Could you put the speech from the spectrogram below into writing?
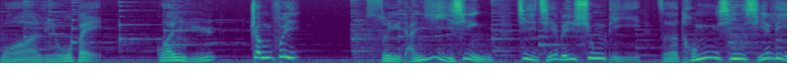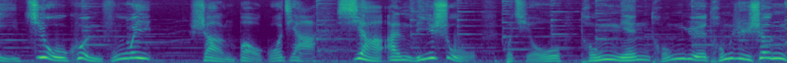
我刘备、关羽、张飞，虽然异姓，既结为兄弟，则同心协力，救困扶危。上报国家，下安黎庶，不求同年同月同日生，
